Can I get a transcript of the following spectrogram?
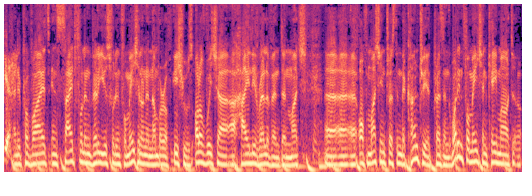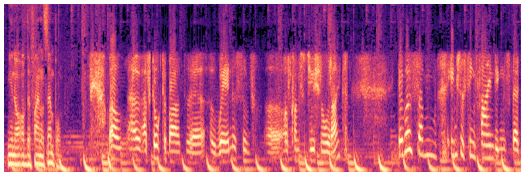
Yes. And it provides insightful and very useful information on a number of issues, all of which are, are highly relevant and much uh, uh, of much interest in the country at present. What information came out, uh, you know, of the final sample? Well, I've talked about uh, awareness of of constitutional rights. There were some interesting findings that,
